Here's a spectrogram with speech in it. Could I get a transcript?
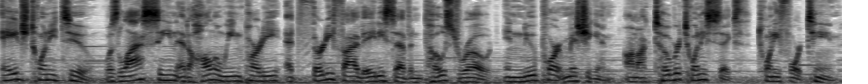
age 22, was last seen at a Halloween party at 3587 Post Road in Newport, Michigan on October 26, 2014.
